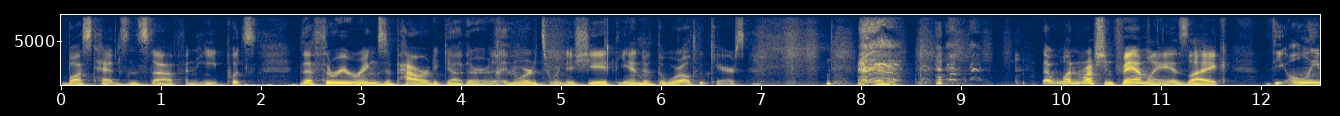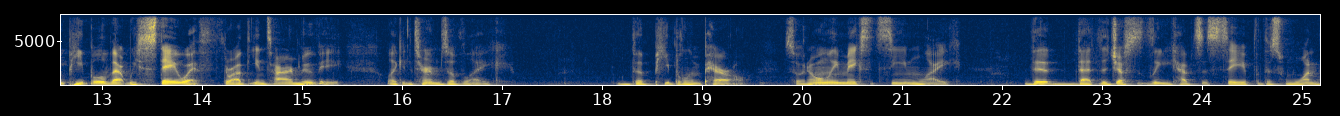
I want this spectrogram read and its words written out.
bust heads and stuff, and he puts the three rings of power together in order to initiate the end of the world. Who cares? that one Russian family is like the only people that we stay with throughout the entire movie, like in terms of like the people in peril. So it only makes it seem like the that the Justice League has to save this one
